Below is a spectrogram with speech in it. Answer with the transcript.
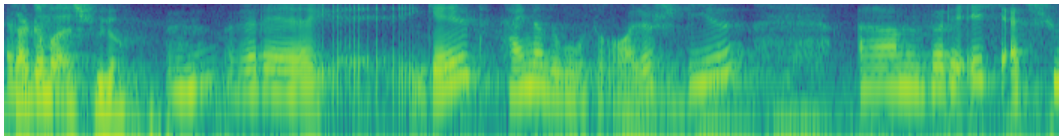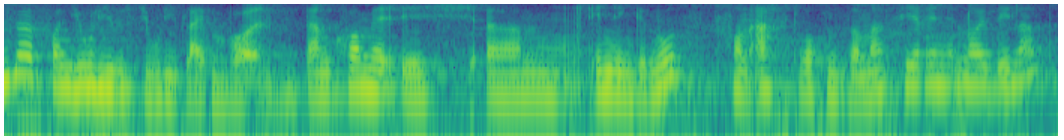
also, sag mal als Schüler. Mhm. Würde Geld keine so große Rolle spielen, ähm, würde ich als Schüler von Juli bis Juli bleiben wollen. Dann komme ich ähm, in den Genuss von acht Wochen Sommerferien in Neuseeland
